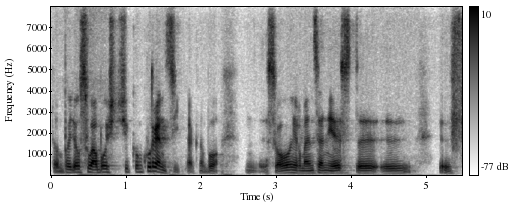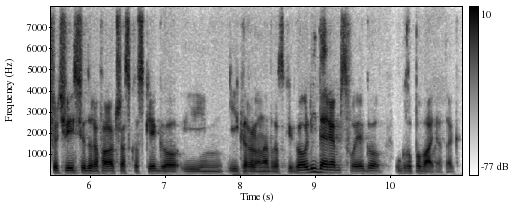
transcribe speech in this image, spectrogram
to bym powiedział słabość konkurencji, tak, no bo Sławomir Mencen jest y, y, w przeciwieństwie do Rafała Trzaskowskiego i, i Karola Nawrockiego, liderem swojego ugrupowania. Tak?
